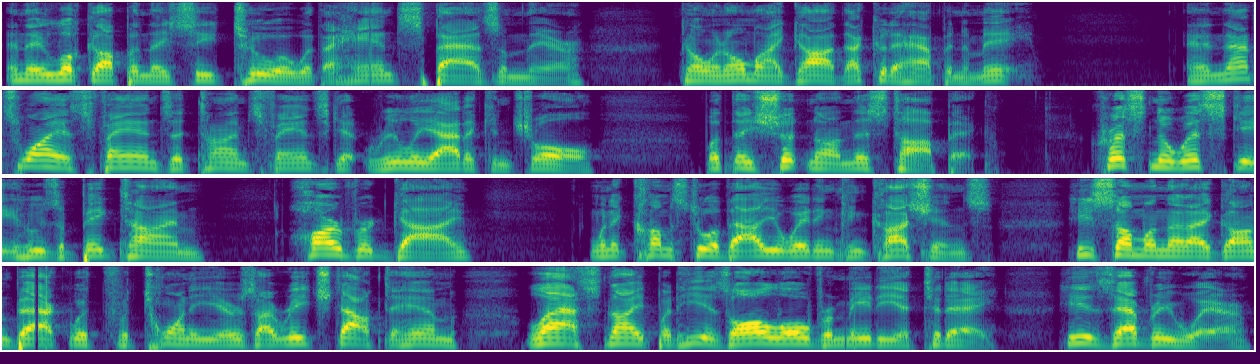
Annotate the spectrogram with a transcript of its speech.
and they look up and they see Tua with a hand spasm there, going, oh my God, that could have happened to me. And that's why, as fans, at times fans get really out of control, but they shouldn't on this topic. Chris Nowinski, who's a big time Harvard guy when it comes to evaluating concussions, he's someone that I've gone back with for 20 years. I reached out to him last night, but he is all over media today. He is everywhere.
